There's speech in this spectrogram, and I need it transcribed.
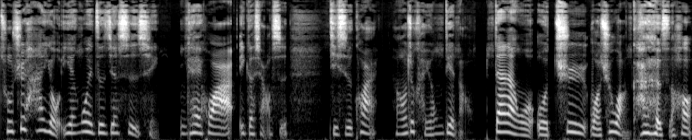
除去它有烟味这件事情，你可以花一个小时几十块，然后就可以用电脑。当然我，我去我去网咖的时候，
